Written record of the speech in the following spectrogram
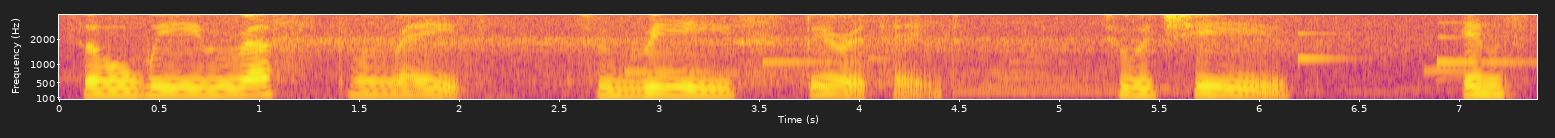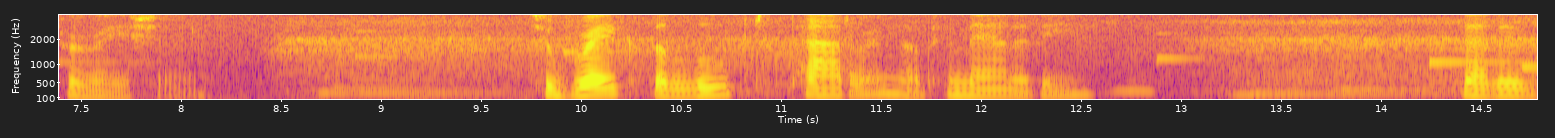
So we respirate to respiritate to achieve inspiration, to break the looped pattern of humanity that is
